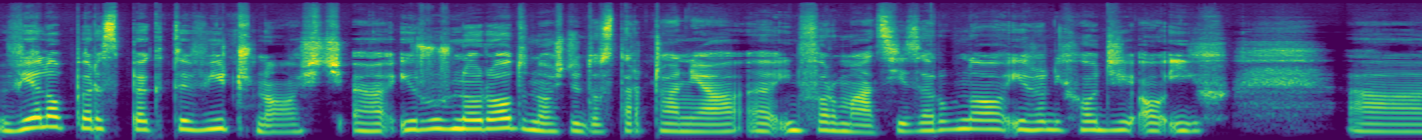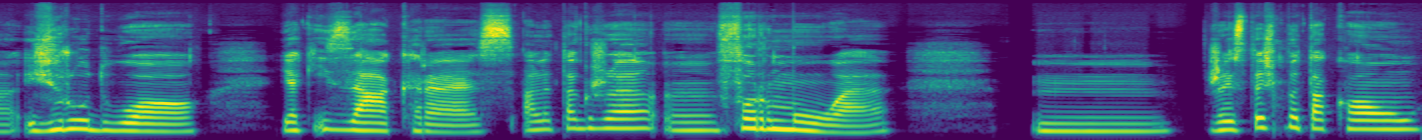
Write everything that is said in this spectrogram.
wieloperspektywiczność e, i różnorodność dostarczania e, informacji, zarówno jeżeli chodzi o ich e, źródło, jak i zakres, ale także formułę, mm, że jesteśmy taką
